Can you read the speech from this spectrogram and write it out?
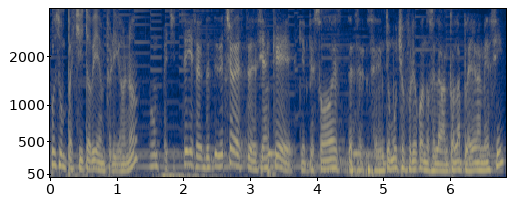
puso un pechito bien frío, ¿no? Un pechito. Sí, se- de, de hecho, este, decían que, que empezó, este, se, se sintió mucho frío cuando se levantó la playera Messi,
